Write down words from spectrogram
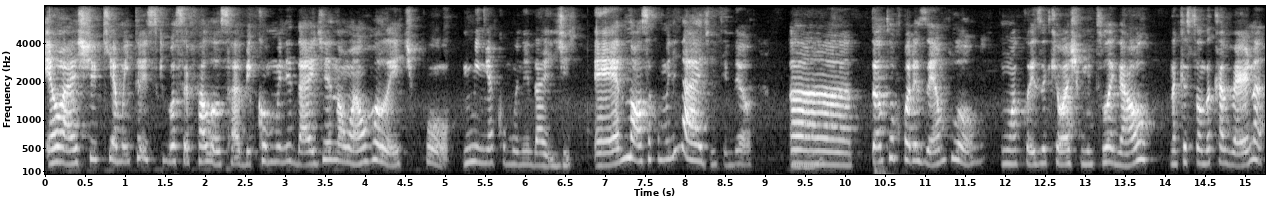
Eu acho que é muito isso que você falou, sabe? Comunidade não é um rolê, tipo, minha comunidade. É nossa comunidade, entendeu? Uhum. Uh, tanto, por exemplo, uma coisa que eu acho muito legal na questão da caverna,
